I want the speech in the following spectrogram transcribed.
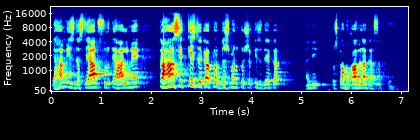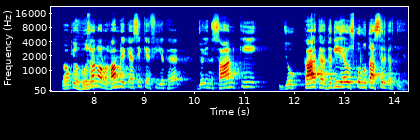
کہ ہم اس دستیاب صورت حال میں کہاں سے کس جگہ پر دشمن کو شکست دے کر ہاں جی اس کا مقابلہ کر سکتے ہیں۔ کیونکہ حزن اور غم ایک ایسی کیفیت ہے جو انسان کی جو کارکردگی ہے، اس کو متاثر کرتی ہے۔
